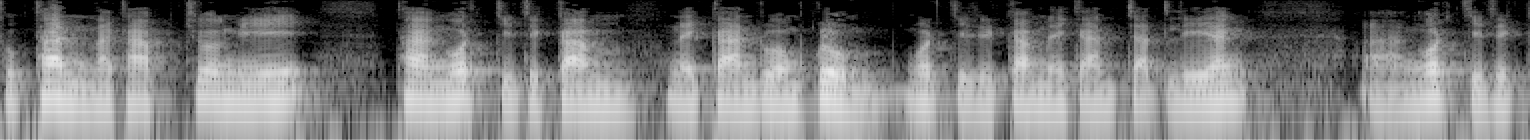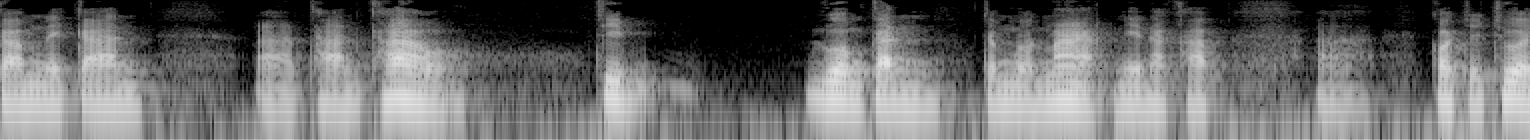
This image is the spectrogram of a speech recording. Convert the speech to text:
ทุกท่านนะครับช่วงนี้ถ้างดกิจกรรมในการรวมกลุ่ม งดกิจกรรมในการจัดเลี้ยง งดกิจกรรมในการาทานข้าวที่ร่วมกันจำนวนมากนี่นะครับก็จะช่วย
